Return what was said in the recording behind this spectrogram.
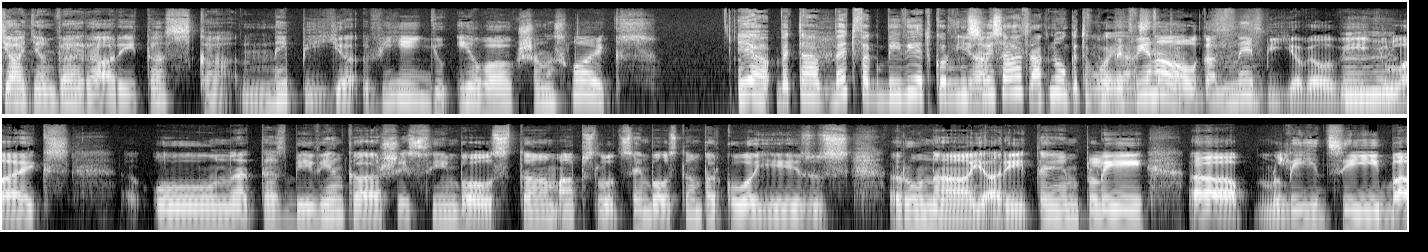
jāņem vērā arī tas, ka nebija vīģu ievākšanas laiks. Jā, bet tā Betfaka bija vieta, kur viņas visātrāk nogatavojās. Bet vienalga nebija vēl vīģu mm laiks. Un tas bija vienkārši simbols tam, absolūts simbols tam, par ko Jēzus runāja arī templī, līdzība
